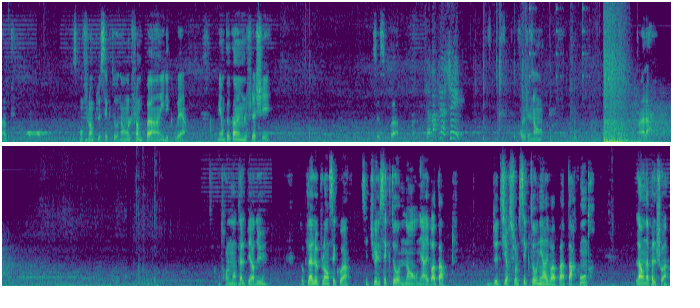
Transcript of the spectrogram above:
Hop. Est-ce qu'on flanque le secto? Non, on le flanque pas, hein, il est couvert. Mais on peut quand même le flasher. Ça, c'est pas, Ça va flasher. Pas gênant. Voilà. Contrôle mental perdu. Donc là, le plan, c'est quoi? C'est tuer le secto? Non, on n'y arrivera pas. Deux tirs sur le secto, on n'y arrivera pas. Par contre, là, on n'a pas le choix.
